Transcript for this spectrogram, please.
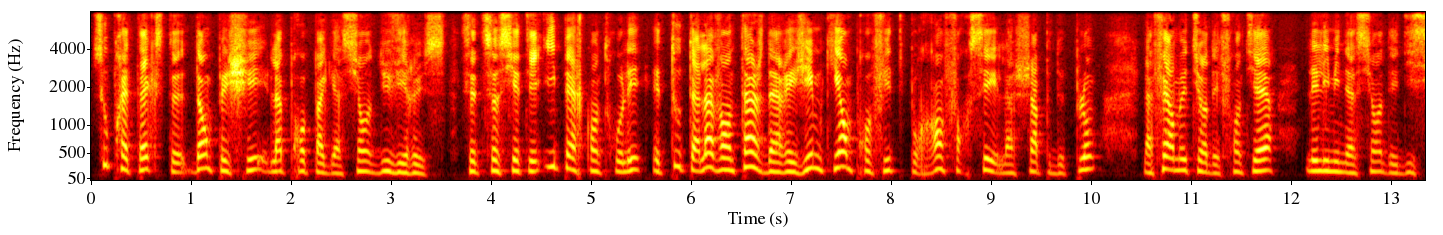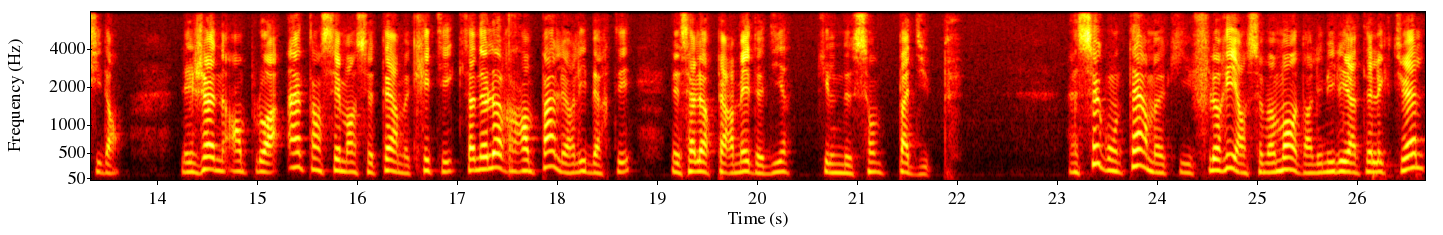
sous prétexte d'empêcher la propagation du virus. Cette société hyper contrôlée est tout à l'avantage d'un régime qui en profite pour renforcer la chape de plomb, la fermeture des frontières, l'élimination des dissidents. Les jeunes emploient intensément ce terme critique, ça ne leur rend pas leur liberté, mais ça leur permet de dire qu'ils ne sont pas dupes. Un second terme qui fleurit en ce moment dans les milieux intellectuels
